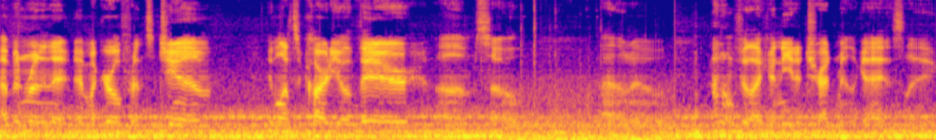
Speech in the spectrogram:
I've been running it at my girlfriend's gym and lots of cardio there um, so I don't know. I don't feel like I need a treadmill guys. Like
